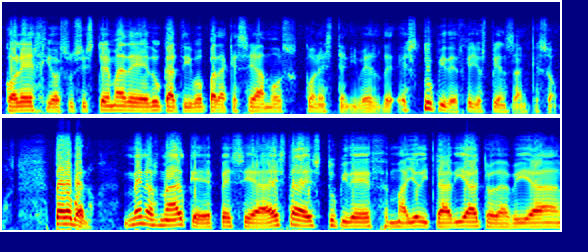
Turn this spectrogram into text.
colegios, su sistema de educativo para que seamos con este nivel de estupidez que ellos piensan que somos. Pero bueno, Menos mal que pese a esta estupidez mayoritaria todavía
